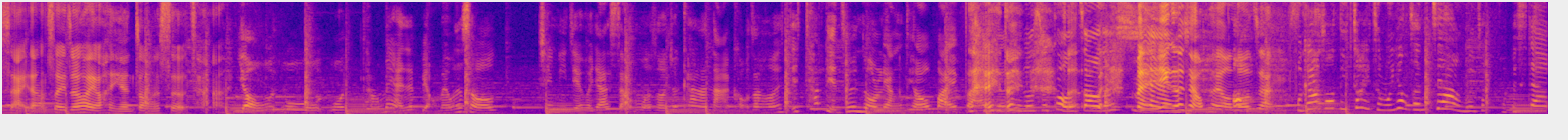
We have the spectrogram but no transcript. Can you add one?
晒，这样，所以就会有很严重的色差。有，我我我我堂妹还是表妹，我那时候清明节回家扫墓的时候，就看她拿口罩，说，哎，她脸上有两条白白的，都是口罩的每一个小朋友都这样。我跟她说，你到底怎么用成这样？我说我不知道啊，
